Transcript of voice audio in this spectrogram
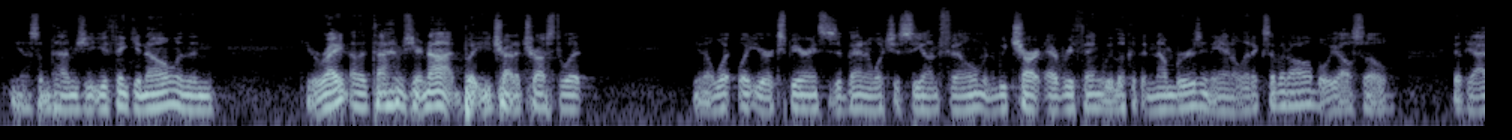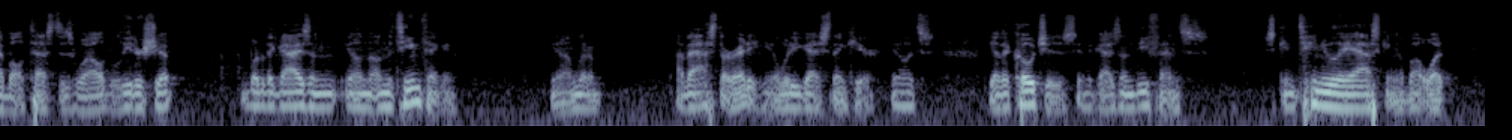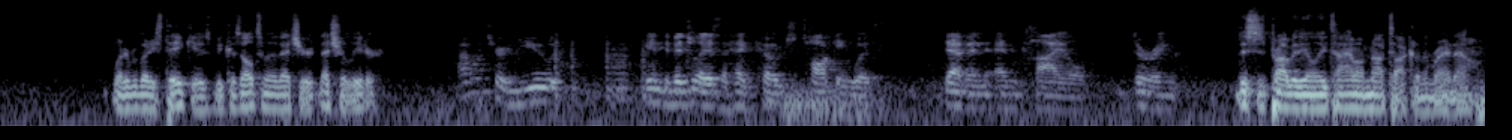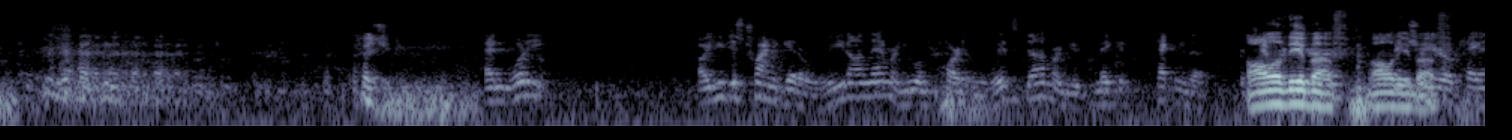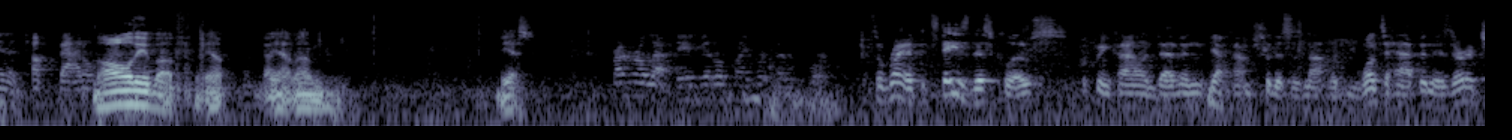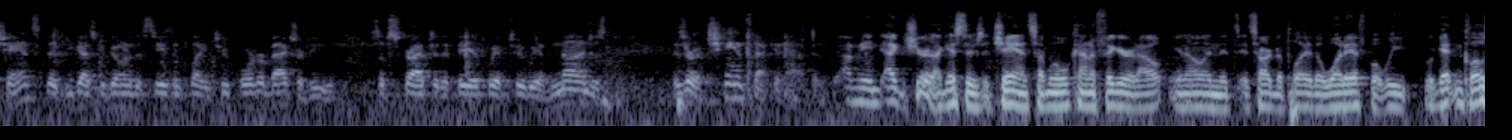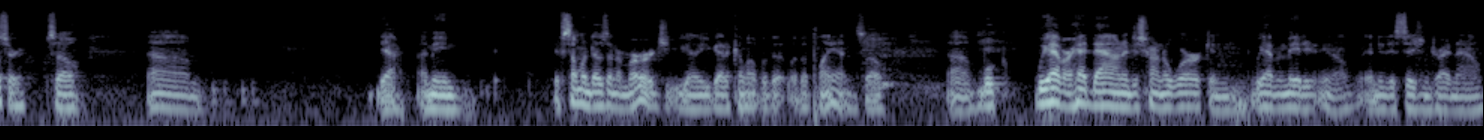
You know, sometimes you, you think you know, and then you're right. Other times you're not. But you try to trust what you know what, what your experiences have been and what you see on film. And we chart everything. We look at the numbers and the analytics of it all, but we also get the eyeball test as well, the leadership. What are the guys on you know on the team thinking? You know, I'm gonna. I've asked already. You know, what do you guys think here? You know, it's the other coaches and the guys on defense, just continually asking about what what everybody's take is because ultimately that's your that's your leader. How much are you individually as the head coach talking with Devin and Kyle during? This is probably the only time I'm not talking to them right now. and what are you? Are you just trying to get a read on them? Are you imparting wisdom? Are you making checking the, the All of the above. All of the sure above. You're okay in a tough battle. All of the above. Yep. Yeah. Um, yes. Front row left, Dave Biddle, 24/7 Sports. So, Ryan, if it stays this close between Kyle and Devin, I'm sure this is not what you want to happen. Is there a chance that you guys could go into the season playing two quarterbacks, or do you subscribe to the theory if we have two, we have none? Just is there a chance that could happen? I mean, I, sure. I guess there's a chance. I mean, we'll kind of figure it out, you know. And it's, it's hard to play the what if, but we we're getting closer. So, um, yeah. I mean, if someone doesn't emerge, you know, you got to come up with a with a plan. So, um, we'll, we have our head down and just trying to work, and we haven't made it, you know, any decisions right now.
